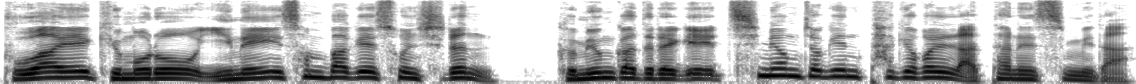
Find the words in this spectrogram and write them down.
부하의 규모로 이내의 선박의 손실은 금융가들에게 치명적인 타격을 나타냈습니다.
